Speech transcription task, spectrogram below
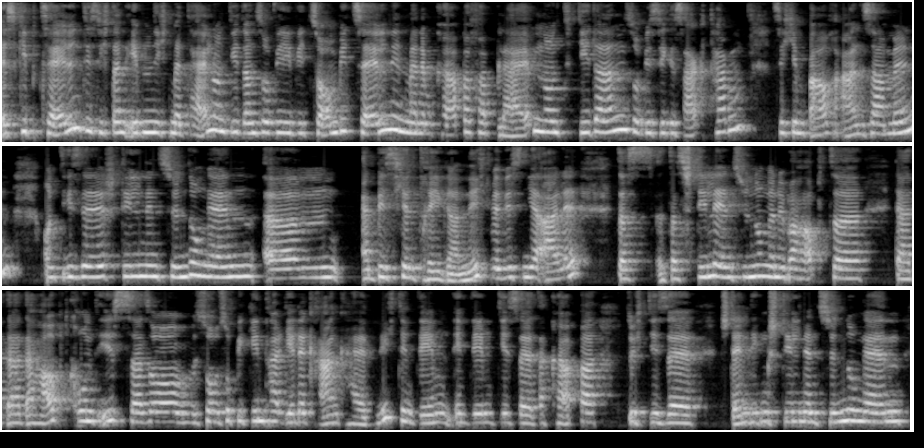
Es gibt Zellen, die sich dann eben nicht mehr teilen und die dann so wie, wie Zombie-Zellen in meinem Körper verbleiben und die dann, so wie Sie gesagt haben, sich im Bauch ansammeln und diese stillen Entzündungen ähm, ein bisschen triggern, nicht? Wir wissen ja alle, dass, dass stille Entzündungen überhaupt äh, der, der, der Hauptgrund ist, also so, so beginnt halt jede Krankheit, nicht? Indem, indem diese, der Körper durch diese ständigen stillen Entzündungen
